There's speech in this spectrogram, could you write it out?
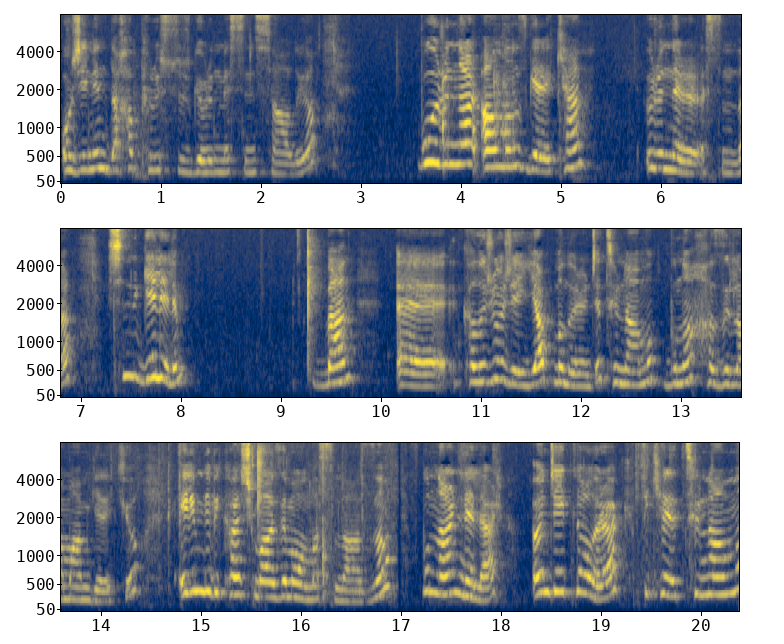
Ojenin daha pürüzsüz görünmesini sağlıyor. Bu ürünler almanız gereken ürünler arasında. Şimdi gelelim. Ben e, kalıcı ojeyi yapmadan önce tırnağımı buna hazırlamam gerekiyor. Elimde birkaç malzeme olması lazım. Bunlar neler? Öncelikli olarak bir kere tırnağımı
